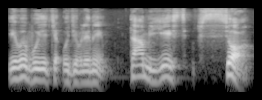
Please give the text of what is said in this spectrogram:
и вы будете удивлены. Там есть все.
